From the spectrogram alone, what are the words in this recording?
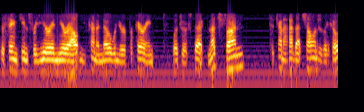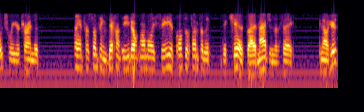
the same teams for year in, year out, and you kind of know when you're preparing what to expect. And that's fun to kind of have that challenge as a coach where you're trying to plan for something different that you don't normally see. It's also fun for the, the kids, I imagine, to say, you know, here's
